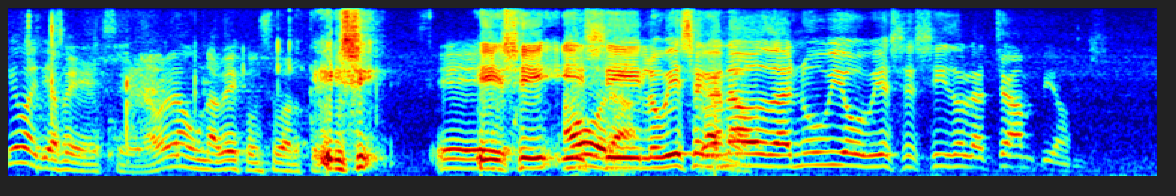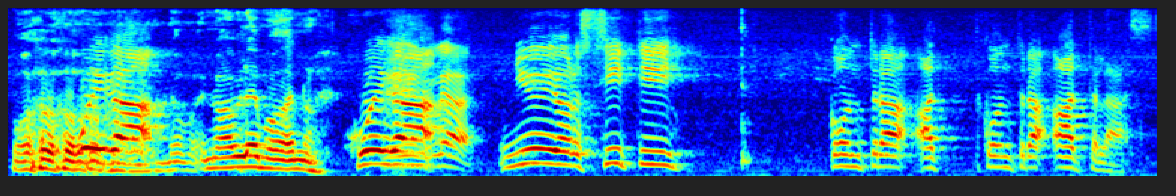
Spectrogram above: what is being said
Que varias veces, ahora una vez con suerte. Y si, Eh, y si, y ahora, si lo hubiese ganado Danubio, hubiese sido la Champions. Juega- No, no hablemos de... no. Juega. New York City contra, At- contra Atlas.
